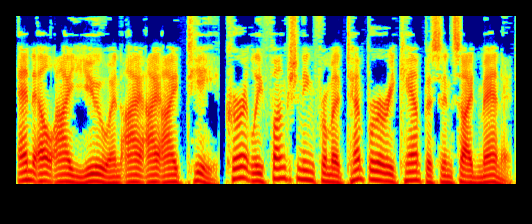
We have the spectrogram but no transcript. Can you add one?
NLIU and IIIT currently functioning from a temporary campus inside Manit.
